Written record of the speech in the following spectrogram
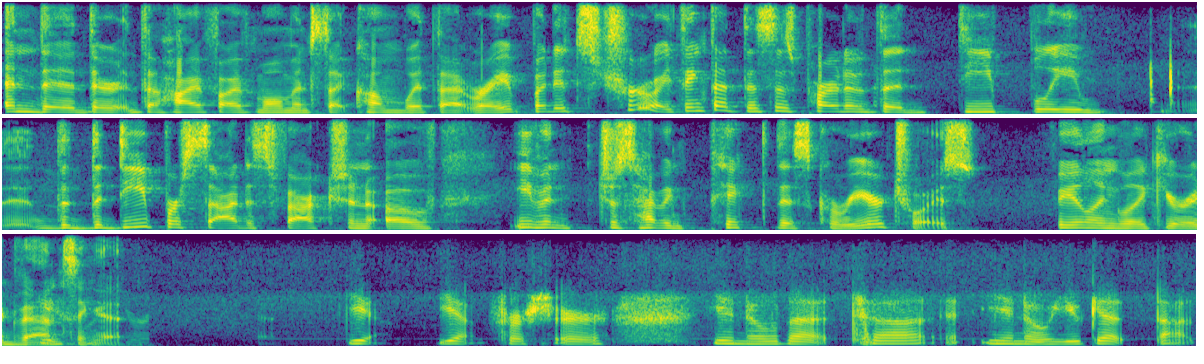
and the, the the high five moments that come with that, right? But it's true. I think that this is part of the deeply, the, the deeper satisfaction of even just having picked this career choice, feeling like you're advancing it. Yeah, yeah, for sure. You know that uh, you know you get that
